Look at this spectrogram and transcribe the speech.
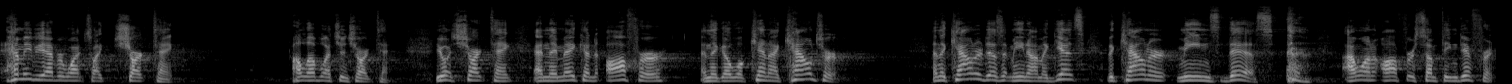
how many of you ever watched like Shark Tank? I love watching Shark Tank. You watch Shark Tank and they make an offer and they go, Well, can I counter? And the counter doesn't mean I'm against, the counter means this I want to offer something different.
